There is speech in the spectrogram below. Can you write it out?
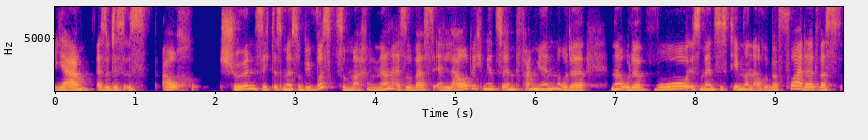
ja, also das ist auch schön, sich das mal so bewusst zu machen. Ne? Also was erlaube ich mir zu empfangen oder, ne, oder wo ist mein System dann auch überfordert, was,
